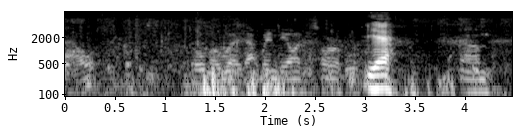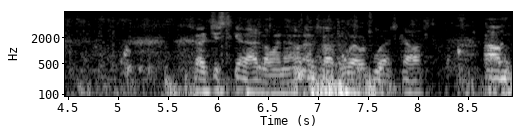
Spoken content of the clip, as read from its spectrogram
out. Oh my word, that wind behind is horrible. Yeah. Um, so just to get that line out, that was like the world's worst cast. Um,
